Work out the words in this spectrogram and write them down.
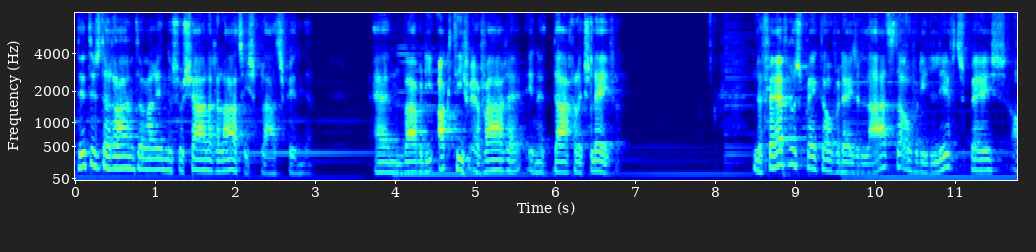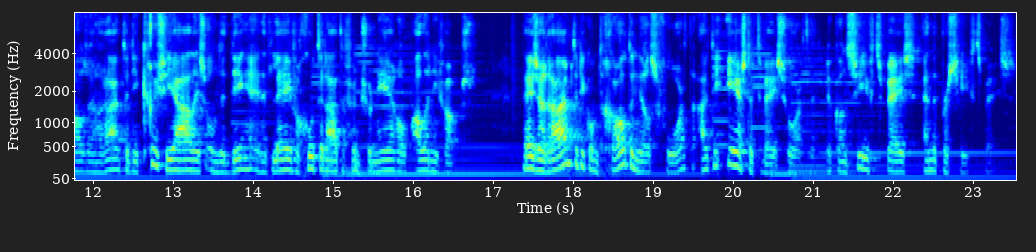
Dit is de ruimte waarin de sociale relaties plaatsvinden en waar we die actief ervaren in het dagelijks leven. Lefebvre spreekt over deze laatste, over die lift space, als een ruimte die cruciaal is om de dingen in het leven goed te laten functioneren op alle niveaus. Deze ruimte die komt grotendeels voort uit die eerste twee soorten, de conceived space en de perceived space.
